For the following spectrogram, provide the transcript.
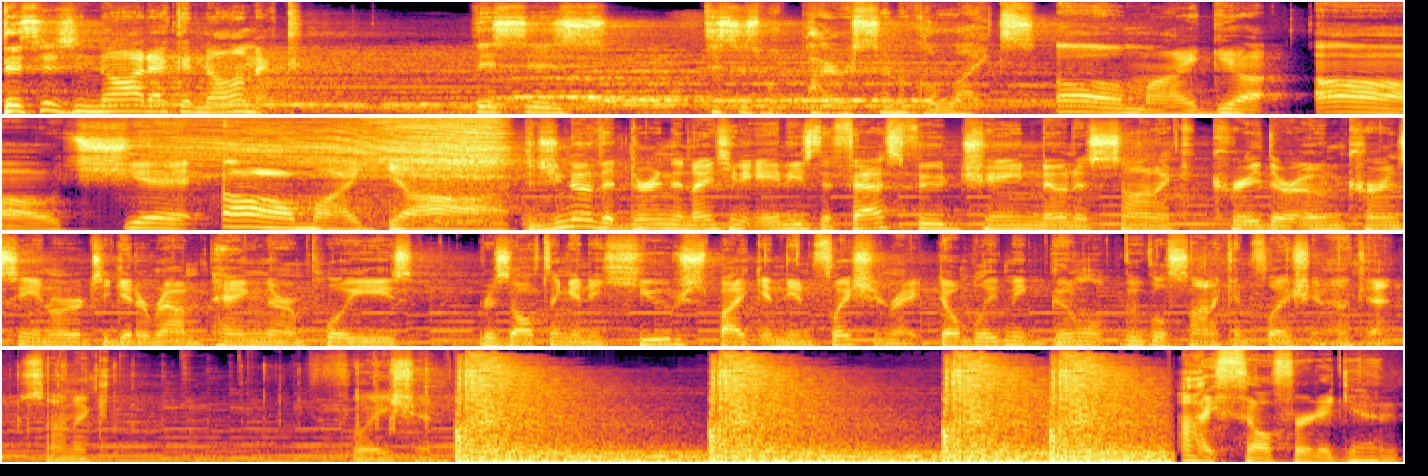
This is not economic. This is. This is what Pyrocynical likes. Oh my god. Oh shit. Oh my god. Did you know that during the 1980s, the fast food chain known as Sonic created their own currency in order to get around paying their employees, resulting in a huge spike in the inflation rate? Don't believe me? Google, Google Sonic inflation. Okay. Sonic inflation. I fell for it again.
